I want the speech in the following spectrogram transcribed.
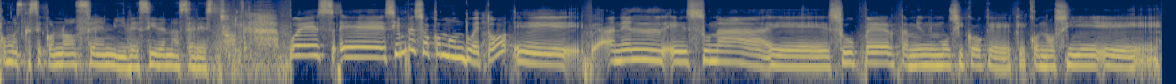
¿Cómo es que se conocen y deciden hacer esto? Pues eh, sí empezó como un dueto. Eh, Anel es una eh, súper también músico que, conocí eh,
